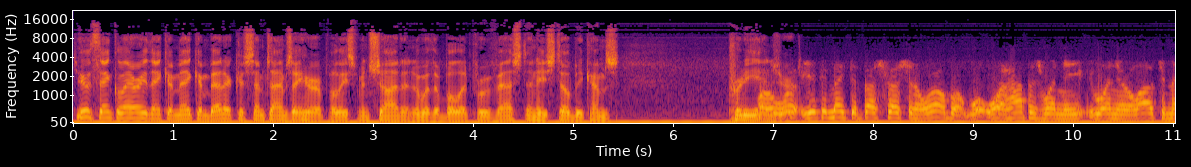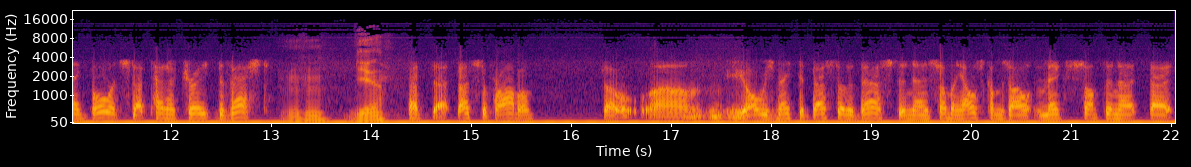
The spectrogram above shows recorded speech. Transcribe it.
Do you think, Larry, they can make him better? Because sometimes I hear a policeman shot with a bulletproof vest and he still becomes pretty injured. you can make the best vest in the world, but what, what happens when they when they're allowed to make bullets that penetrate the vest? Mm-hmm. Yeah. That, that that's the problem. So um, you always make the best of the best, and then somebody else comes out and makes something that that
